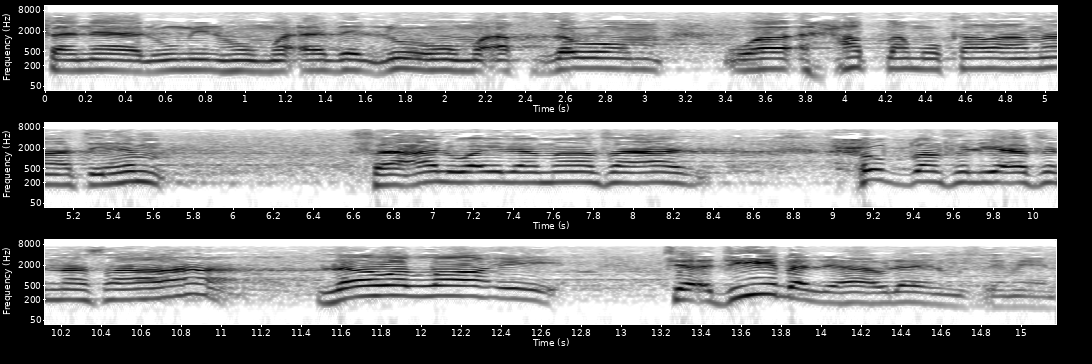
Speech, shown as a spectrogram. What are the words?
فنالوا منهم وأذلوهم وأخزوهم وحطموا كراماتهم. فعل وإلى ما فعل. حبا في في النصارى. لا والله. تأديبا لهؤلاء المسلمين.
